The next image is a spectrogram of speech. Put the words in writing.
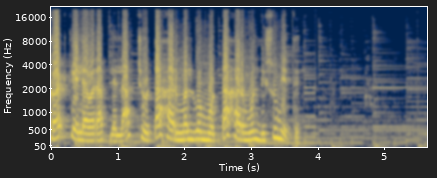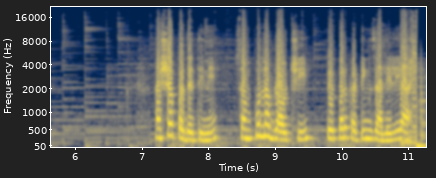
कट केल्यावर आपल्याला छोटा हार्मल व मोठा हार्मोल दिसून येते. अशा पद्धतीने संपूर्ण ब्लाउजची पेपर कटिंग झालेली आहे.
